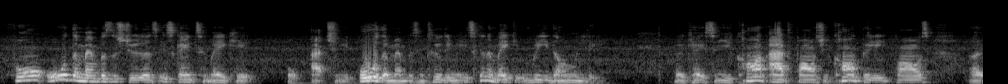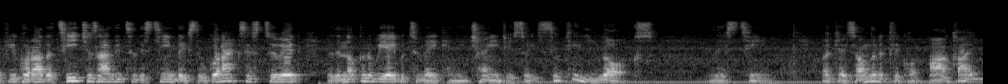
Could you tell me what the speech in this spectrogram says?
for all the members the students is going to make it or actually all the members including me it's going to make it read only. Okay so you can't add files you can't delete files uh, if you've got other teachers added to this team, they've still got access to it, but they're not going to be able to make any changes. So it simply locks this team. Okay, so I'm going to click on archive.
